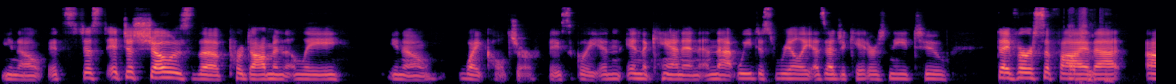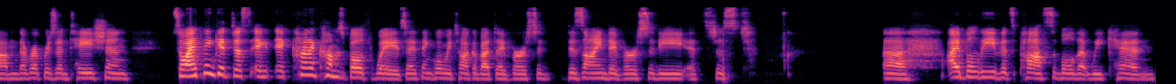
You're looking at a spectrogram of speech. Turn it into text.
you know, it's just, it just shows the predominantly you know white culture basically in in the canon and that we just really as educators need to diversify Absolutely. that um, the representation. So i think it just it, it kind of comes both ways. I think when we talk about diversity design diversity it's just uh, i believe it's possible that we can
